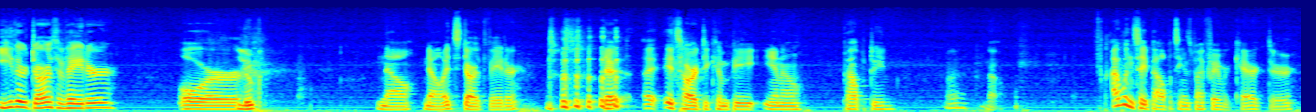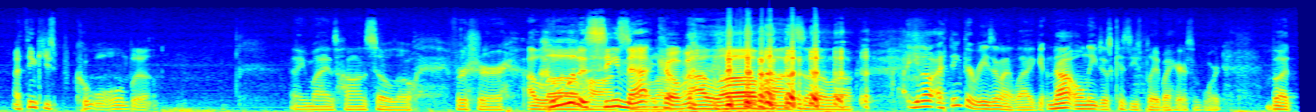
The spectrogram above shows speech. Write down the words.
either Darth Vader or Luke. No, no, it's Darth Vader. Uh, it's hard to compete, you know. Palpatine. Uh, no. I wouldn't say Palpatine's my favorite character. I think he's cool, but I think mine's Han Solo for sure. I love. Who would've Han seen that coming? I love Han Solo. you know, I think the reason I like it, not only just because he's played by Harrison Ford, but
